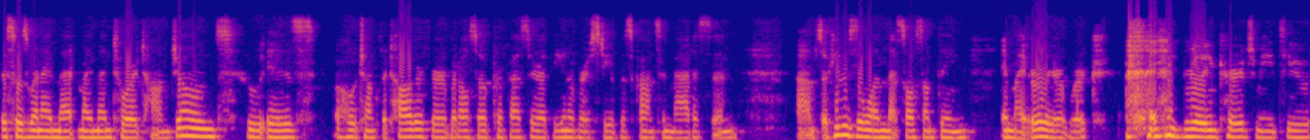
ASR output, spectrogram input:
this was when I met my mentor, Tom Jones, who is a Ho Chunk photographer, but also a professor at the University of Wisconsin Madison. Um, so he was the one that saw something in my earlier work and really encouraged me to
